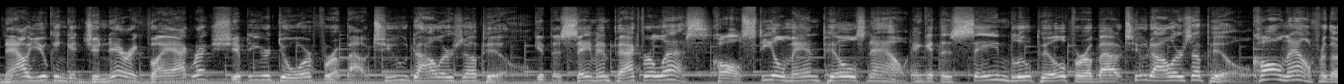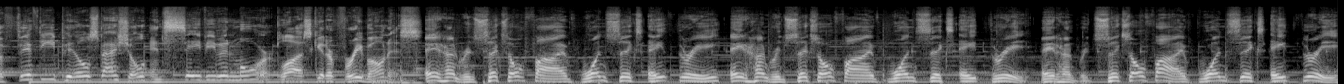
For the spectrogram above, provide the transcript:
Now you can get generic Viagra shipped to your door for about $2 a pill. Get the same impact for less. Call Steelman Pills now and get the same blue pill for about $2 a pill. Call now for the 50 pill special and save even more. Plus, get a free bonus. 800 605 1683. 800 605 1683. 800 605 1683.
